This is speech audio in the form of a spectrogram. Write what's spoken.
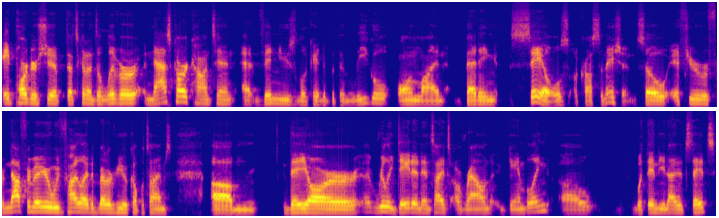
a partnership that's going to deliver NASCAR content at venues located within legal online betting sales across the nation. So, if you're not familiar, we've highlighted BettorView a couple times. Um, they are uh, really data and insights around gambling uh, within the United States.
